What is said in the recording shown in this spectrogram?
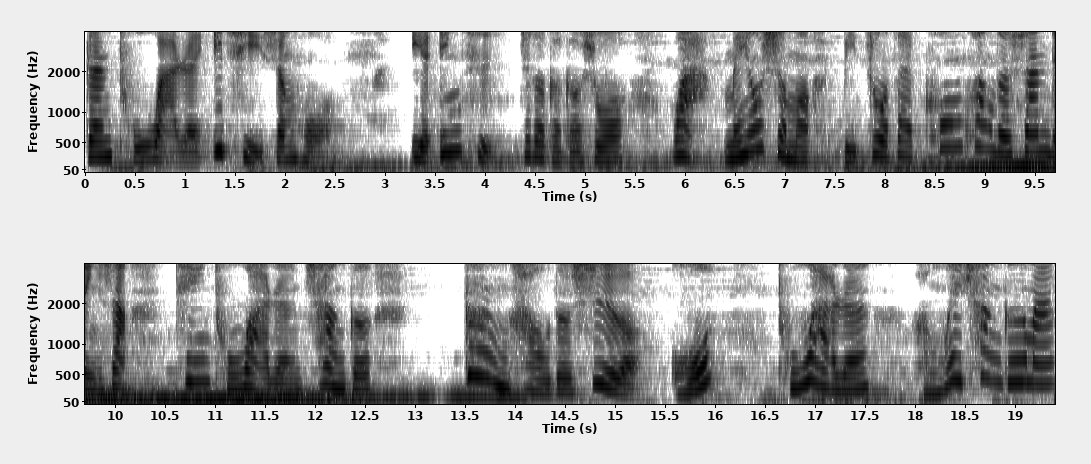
跟图瓦人一起生活。也因此，这个哥哥说：“哇，没有什么比坐在空旷的山顶上听图瓦人唱歌更好的事了。”哦。图瓦人很会唱歌吗？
